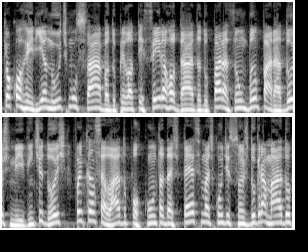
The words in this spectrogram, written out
que ocorreria no último sábado pela terceira rodada do Parazão Bampará 2022, foi cancelado por conta das péssimas condições do gramado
